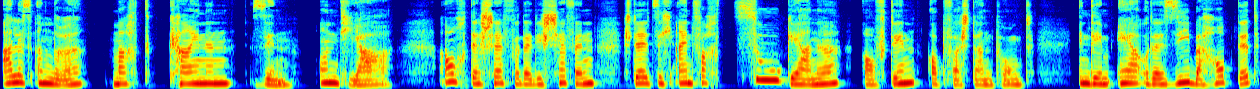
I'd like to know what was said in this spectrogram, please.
Alles andere macht keinen Sinn. Und ja, auch der Chef oder die Chefin stellt sich einfach zu gerne auf den Opferstandpunkt, indem er oder sie behauptet,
